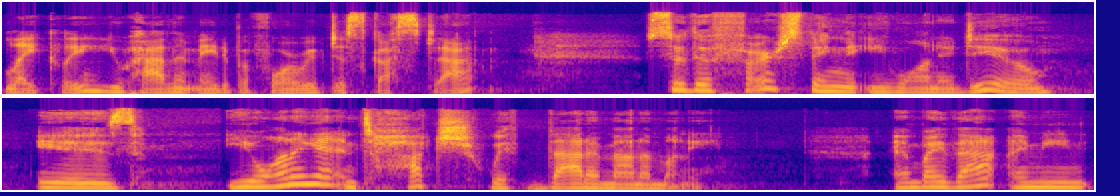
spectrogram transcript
likely you haven't made it before, we've discussed that. So the first thing that you want to do is you want to get in touch with that amount of money. And by that, I mean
